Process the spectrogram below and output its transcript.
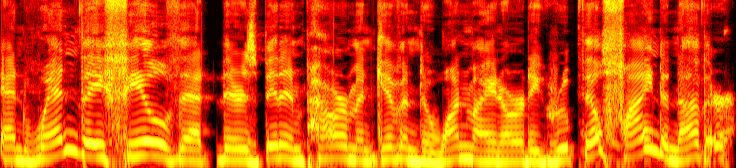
And when they feel that there's been empowerment given to one minority group, they'll find another.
